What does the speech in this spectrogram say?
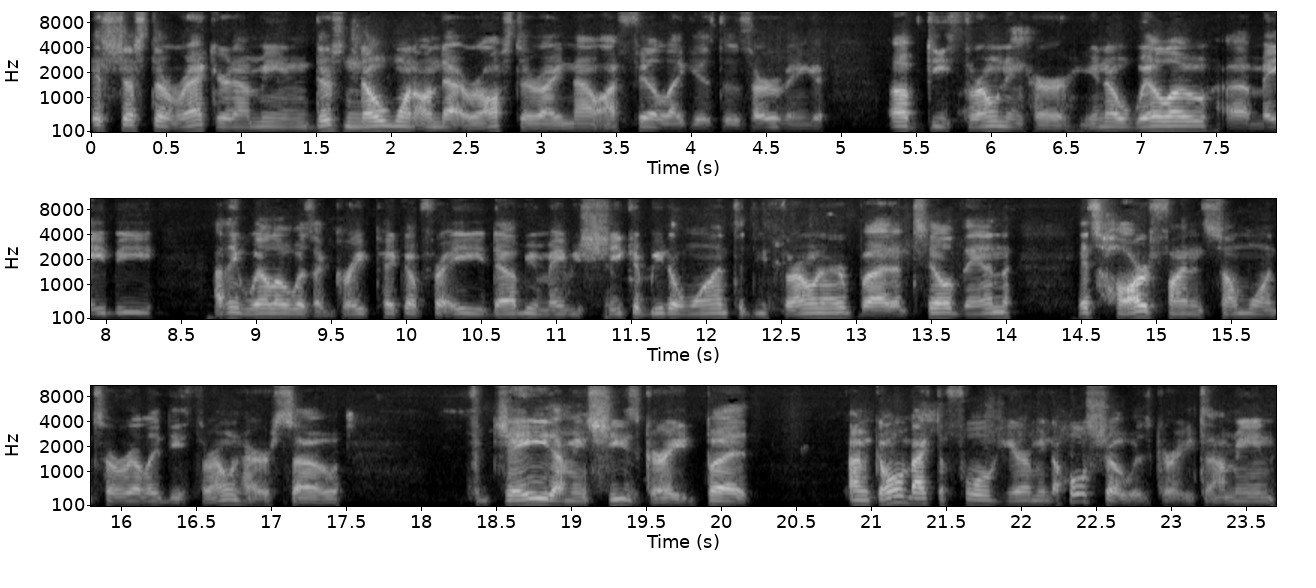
it's just the record. I mean, there's no one on that roster right now I feel like is deserving of dethroning her. You know, Willow, uh, maybe. I think Willow was a great pickup for AEW. Maybe she could be the one to dethrone her, but until then, it's hard finding someone to really dethrone her. So for Jade, I mean, she's great, but I'm going back to full gear. I mean, the whole show was great. I mean,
